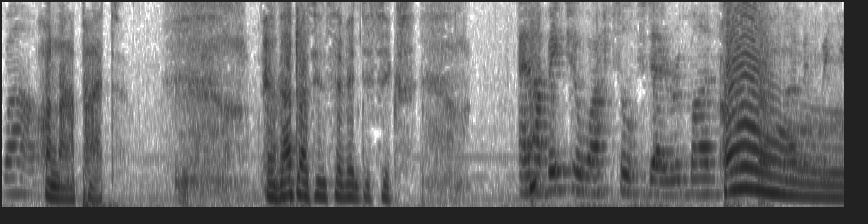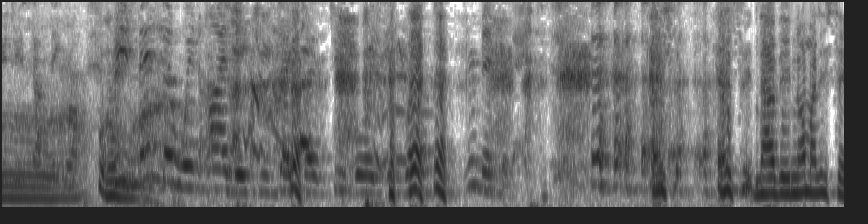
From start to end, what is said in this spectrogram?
wow. on our part. And that was in 76. And I bet your wife till today reminds you Oh. of that moment when you do something wrong. Oh. Remember when I let you take those two boys in? Remember that. As, as now they normally say,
